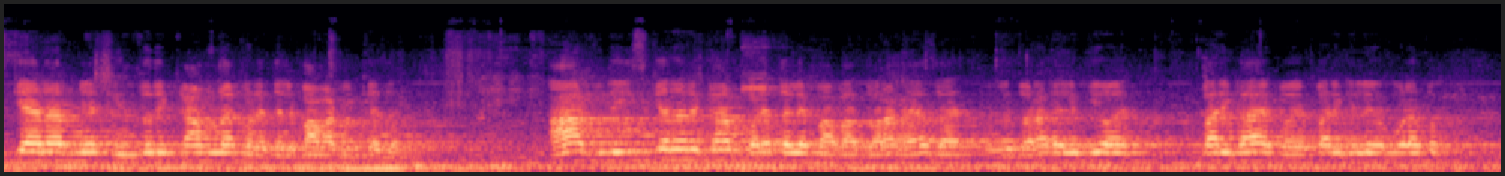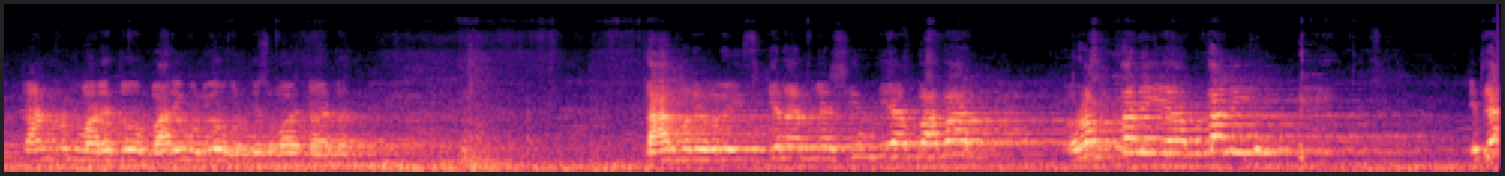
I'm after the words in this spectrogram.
স্ক্যানার মেশিন যদি কাম না করে, তাহলে বাবা ঢুকে যায়। আর যদি স্ক্যানারে কাম করে, তাহলে বাবা ধরা খাওয়া যায়। ধরা খাইলে কি হয়? বাড়ি খায় কয় বাড়ি খেলে ওরা তো টান টুন মারে তো, বাড়ি উড়িও কিছু হয় হয় না। তার মানে হলো স্ক্যানার মেশিন দিয়া বাবার রপ্তানি আমদানি। এটা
